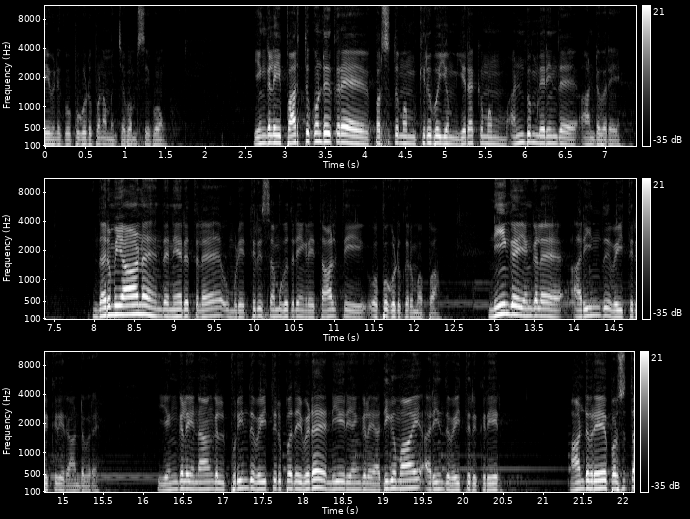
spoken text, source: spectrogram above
தேவனுக்கு ஒப்பு கொடுப்போம் நம்ம ஜபம் செய்வோம். எங்களை பார்த்து கொண்டிருக்கிற பரிசுத்தமும் கிருபையும் இரக்கமும் அன்பும் நிறைந்த ஆண்டவரே இந்த அருமையான இந்த நேரத்தில் உம்முடைய திரு சமூகத்தில் எங்களை தாழ்த்தி ஒப்பு கொடுக்குறோம் அப்பா. நீங்கள் எங்களை அறிந்து வைத்திருக்கிறீர் ஆண்டவரே. எங்களை நாங்கள் புரிந்து வைத்திருப்பதை விட நீர் எங்களை அதிகமாய் அறிந்து வைத்திருக்கிறீர். ஆண்டவரே பரிசுத்த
